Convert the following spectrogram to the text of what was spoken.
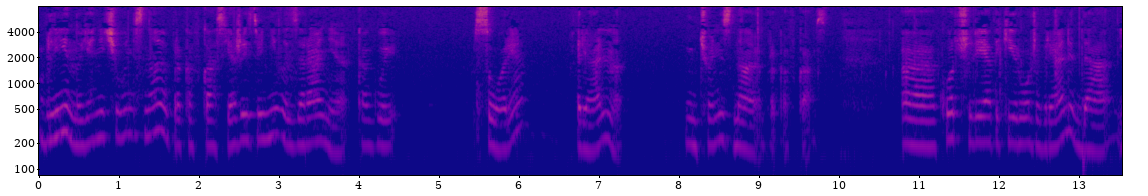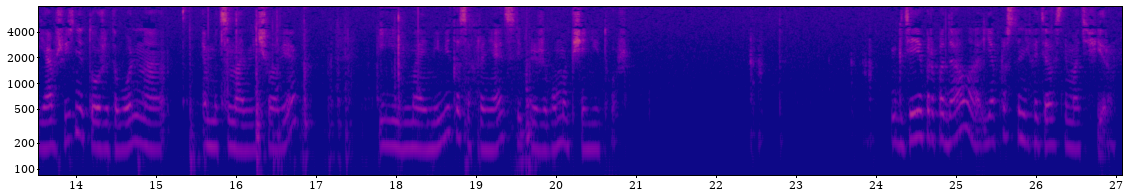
Блин, ну я ничего не знаю про Кавказ. Я же извинилась заранее. Как бы, сори, реально, ничего не знаю про Кавказ. А, корчу ли я такие рожи в реале? Да. Я в жизни тоже довольно эмоциональный человек. И моя мимика сохраняется и при живом общении тоже. Где я пропадала? Я просто не хотела снимать эфир.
